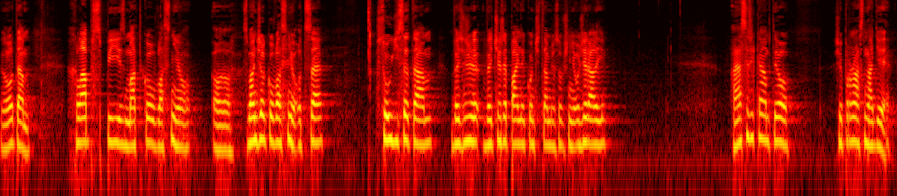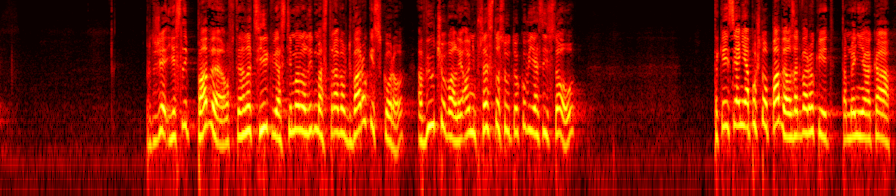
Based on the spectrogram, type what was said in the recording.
Jo, tam chlap spí s matkou vlastního, s manželkou vlastního otce, soudí se tam, večeře, večeře páně končí tam, že jsou všichni ožrali. A já si říkám, tyjo, že pro nás naděje. Protože jestli Pavel v téhle církvi a s těma lidma strávil dva roky skoro a vyučovali a oni přesto jsou takový, jestli jsou, tak jestli ani apoštol Pavel za dva roky, tam není nějaká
